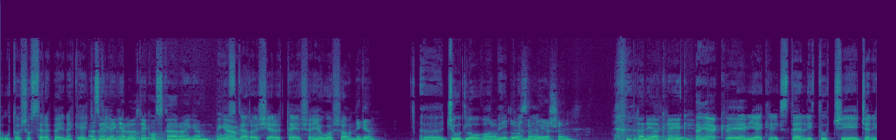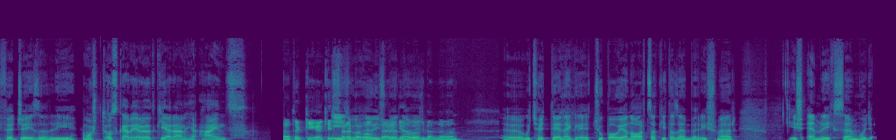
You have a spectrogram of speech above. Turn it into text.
utolsó szerepeinek egyik Ezért még jelölték Oszkára, igen. Igen. Oszkára is jelölt teljesen jogosan. Igen. Jude Law van még Dumbledore benne. személyesen. Daniel Craig. Daniel Craig. Daniel Craig, Stanley Tucci, Jennifer Jason Lee, Most Oscar jelölt Kieran Heinz. Hát ők igen, kis Így szerepe van, van, ő is de benne igen, ő van. is benne van. Úgyhogy tényleg csupa olyan arc, akit az ember ismer, és emlékszem, hogy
